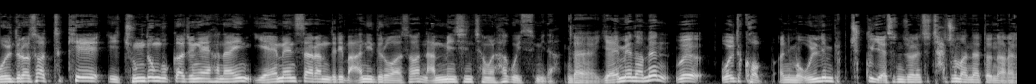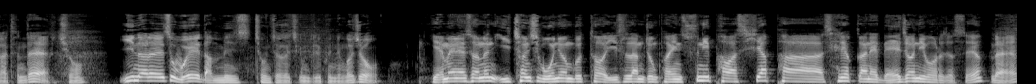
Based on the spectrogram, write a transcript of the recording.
올 들어서 특히 이 중동 국가 중에 하나인 예멘 사람들이 많이 들어와서 난민 신청을 하고 있습니다. 네, 예멘 하면 왜 월드컵 아니면 올림픽 축구 예선전에서 자주 만났던 나라 같은데 그렇죠. 이 나라에서 왜 난민 신청자가 지금 늘고 있는 거죠? 예멘에서는 2015년부터 이슬람 종파인 수니파와 시아파 세력 간의 내전이 벌어졌어요. 네.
